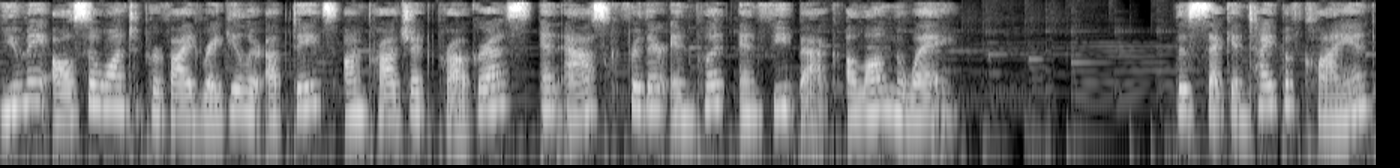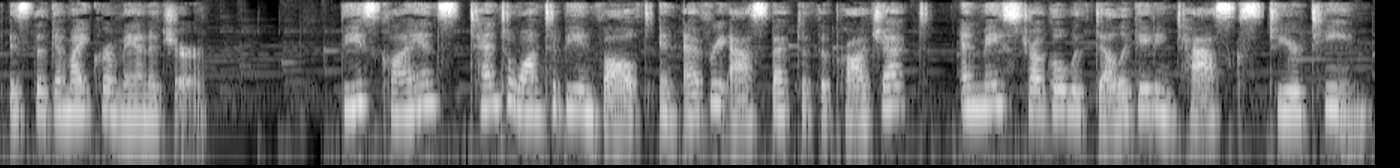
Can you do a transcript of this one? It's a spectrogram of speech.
You may also want to provide regular updates on project progress and ask for their input and feedback along the way. The second type of client is the micromanager. These clients tend to want to be involved in every aspect of the project and may struggle with delegating tasks to your team.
